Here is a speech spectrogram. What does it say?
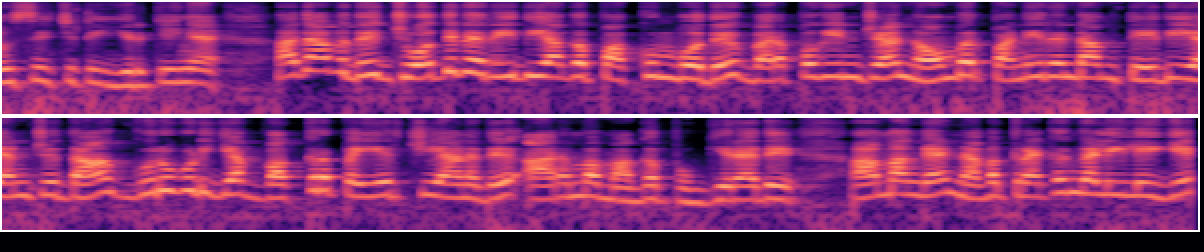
யோசிச்சுட்டு இருக்கீங்க. அதாவது ஜோதிட ரீதியாக பார்க்கும்போது வரப்போகின்ற நவம்பர் பன்னிரெண்டாம் தேதி அன்று தான் குருவுடைய வக்ர பெயர்ச்சியானது ஆரம்பமாக போகிறது. ஆமாங்க நவ கிரகங்களிலேயே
